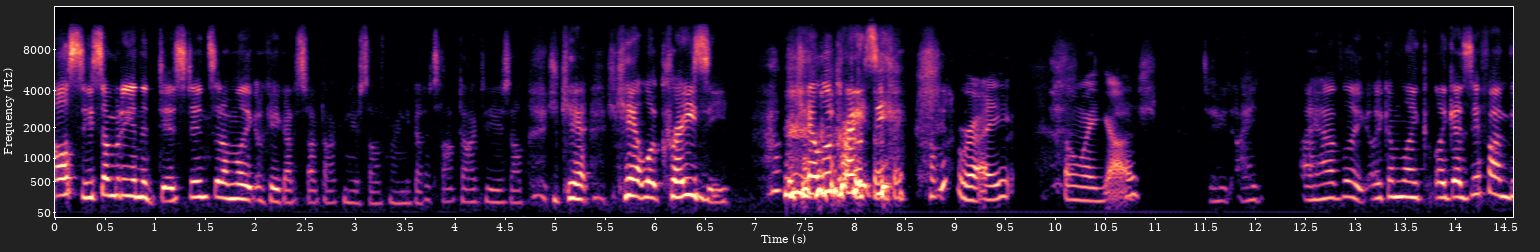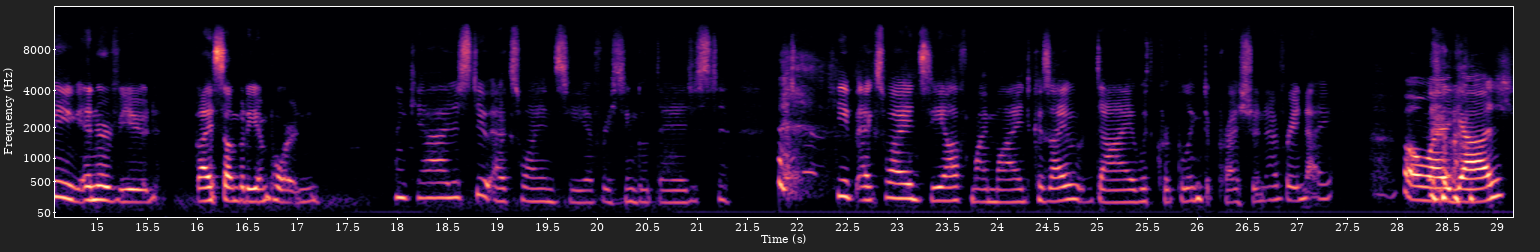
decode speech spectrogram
I'll see somebody in the distance and I'm like, okay, you gotta stop talking to yourself, man. You gotta stop talking to yourself. You can't you can't look crazy. You can't look crazy. right? Oh my gosh. Dude, I I have like like I'm like like as if I'm being interviewed by somebody important. Like, yeah, I just do X, Y, and Z every single day just to keep X, Y, and Z off my mind because I die with crippling depression every night. Oh my gosh.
